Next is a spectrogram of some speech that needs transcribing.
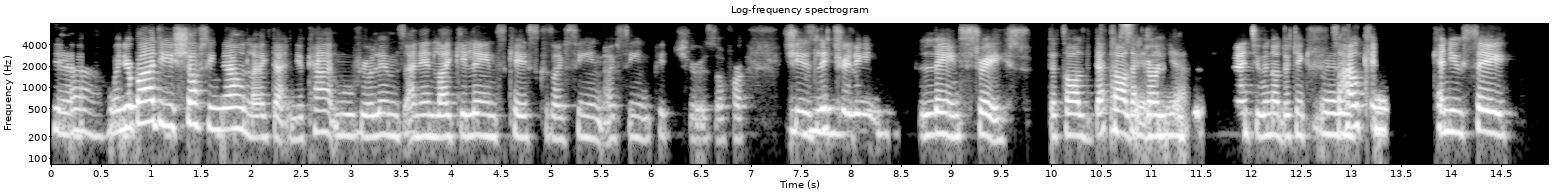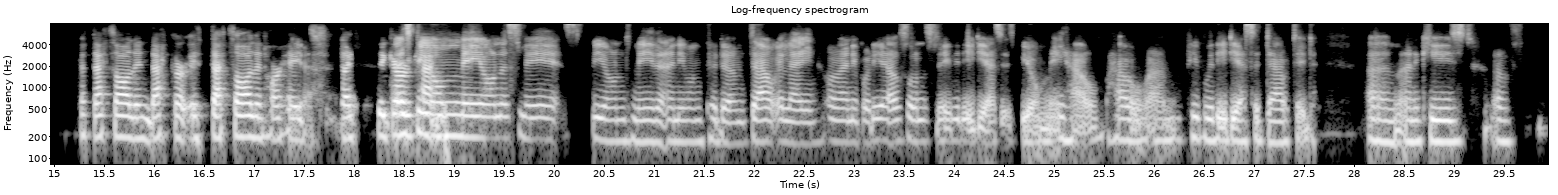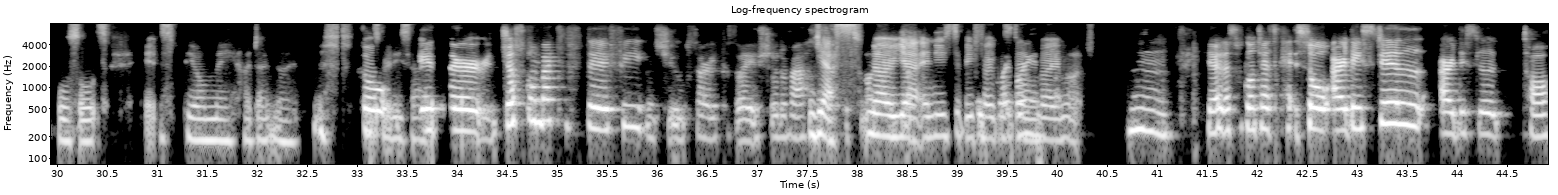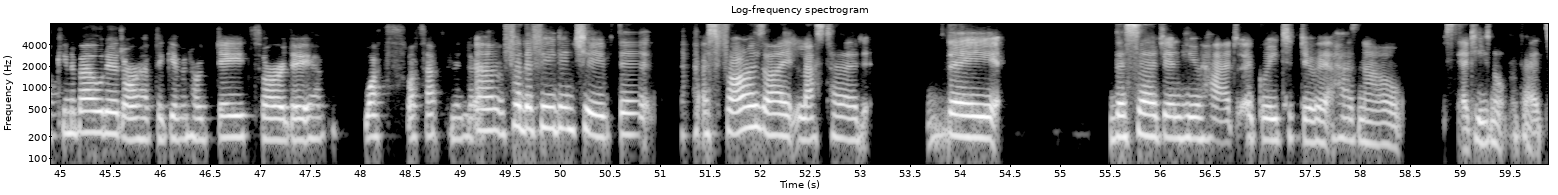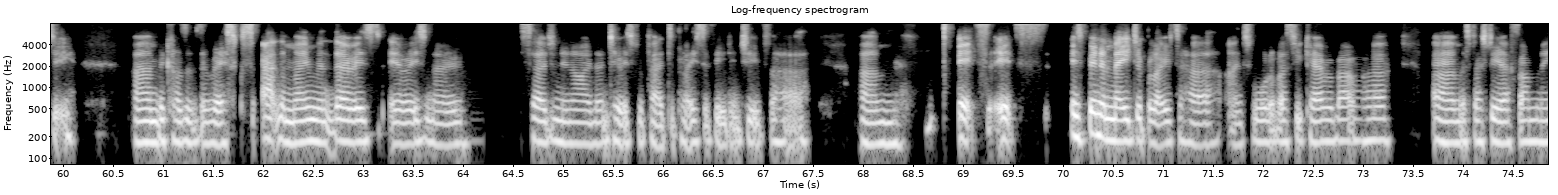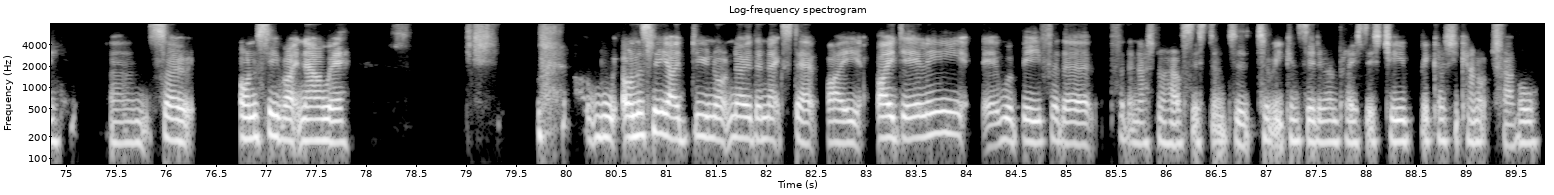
Yeah, when your body is shutting down like that and you can't move your limbs, and in like Elaine's case, because I've seen I've seen pictures of her, she's mm-hmm. literally laying straight. That's all. That's, that's all that girl yeah. can't do another thing. Really? So how can can you say that that's all in that girl? It, that's all in her head. Yeah. Like the girl. It's beyond me, honestly. It's beyond me that anyone could um, doubt Elaine or anybody else. Honestly, with EDS, it's beyond me how how um, people with EDS are doubted um, and accused of all sorts. It's beyond me. I don't know. so really is there just going back to the feeding tube? Sorry, because I should have asked. Yes. No. Yeah. It needs to be focused on very much. Hmm. Yeah, that's going to ask. So, are they still are they still talking about it, or have they given her dates, or they have what's what's happening there? Um, for the feeding tube, the as far as I last heard, they the surgeon who had agreed to do it has now said he's not prepared to um, because of the risks. At the moment, there is there is no surgeon in Ireland who is prepared to place a feeding tube for her. Um, it's it's it's been a major blow to her and to all of us who care about her, um, especially her family. Um, so honestly, right now we're honestly i do not know the next step i ideally it would be for the for the national health system to to reconsider and place this tube because she cannot travel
